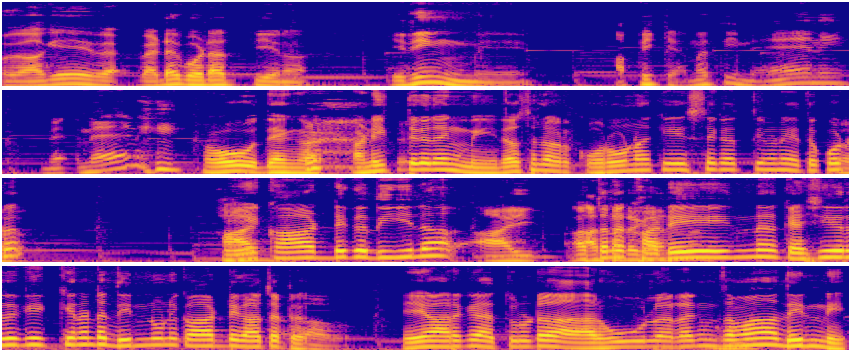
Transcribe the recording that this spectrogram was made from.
ඔයගේ වැඩ ගොඩත් තියෙනවා. ඉතින් මේ අපි කැමති නෑනේ. නෑන. හෝ දැන් අනිත්තක දැන් මේ දසල කොරුණ කේස එකක් තිවන එතකොට ආය කාඩ් එක දීලා අයි අතන කඩේ ඉන්න කැශීරක කෙනට දෙන්නන කාඩ් එක අතට. ඒ ආර්ක ඇතුළට අරහූලරන් සමා දෙන්නේ.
